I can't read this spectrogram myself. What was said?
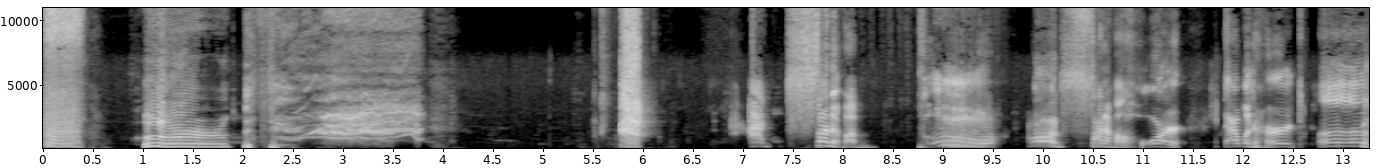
Ah, son of a oh, son of a whore. That one hurt. Uh,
